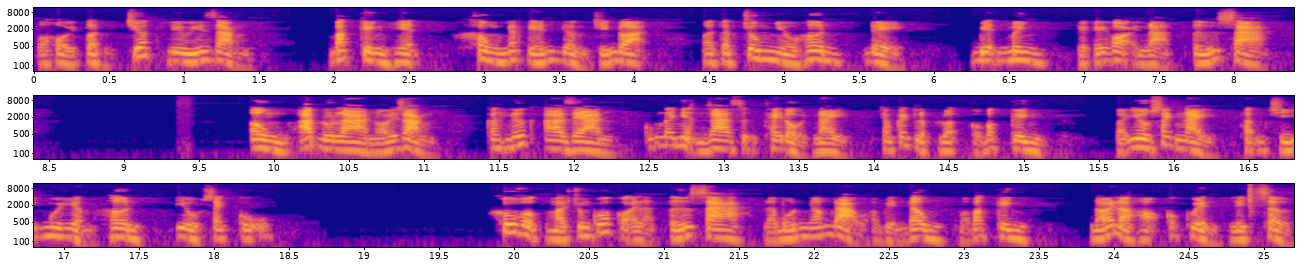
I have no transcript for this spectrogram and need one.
vào hồi tuần trước lưu ý rằng Bắc Kinh hiện không nhắc đến đường chín đoạn và tập trung nhiều hơn để biện minh về cái gọi là tứ xà. Ông Abdullah nói rằng các nước ASEAN cũng đã nhận ra sự thay đổi này trong cách lập luận của Bắc Kinh và yêu sách này thậm chí nguy hiểm hơn yêu sách cũ. Khu vực mà Trung Quốc gọi là Tứ xa là bốn nhóm đảo ở Biển Đông mà Bắc Kinh, nói là họ có quyền lịch sử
